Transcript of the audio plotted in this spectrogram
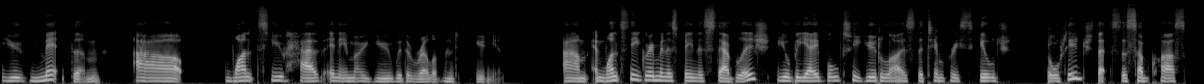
you've met them uh, once you have an MOU with a relevant union. Um, and once the agreement has been established, you'll be able to utilise the temporary skill shortage, that's the subclass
